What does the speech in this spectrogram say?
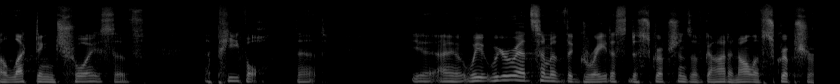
electing choice of a people that yeah, I, we, we read some of the greatest descriptions of God in all of Scripture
